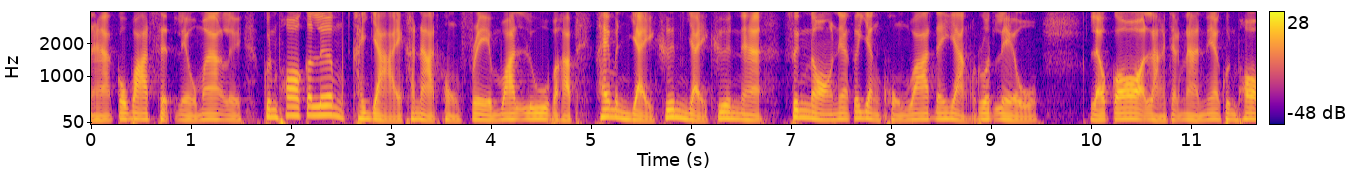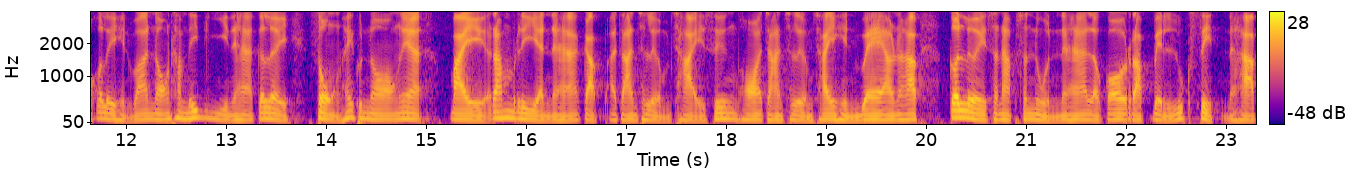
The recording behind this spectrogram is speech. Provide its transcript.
นะฮะก็วาดเสร็จเร็วมากเลย คุณพ่อก็เริ่มขยายขนาดของเฟรมวาดรูปอะครับให้มันใหญ่ขึ้นใหญ่ขึ้นนะฮะซึ่งน้องเนี่ยก็ยังคงวาดได้อย่างรวดเร็วแล้วก็หลังจากนั้นเนี่ยคุณพ่อก็เลยเห็นว่าน้องทำได้ดีนะฮะก็เลยส่งให้คุณน้องเนี่ยไปร่ำเรียนนะฮะกับอาจารย์เฉลิมชัย ซึ่งพออาจารย์เฉลิมชัยเห็นแววนะครับ ก็เลยสนับสนุนนะฮะแล้วก็รับเป็นลูกศิษย์นะครับ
